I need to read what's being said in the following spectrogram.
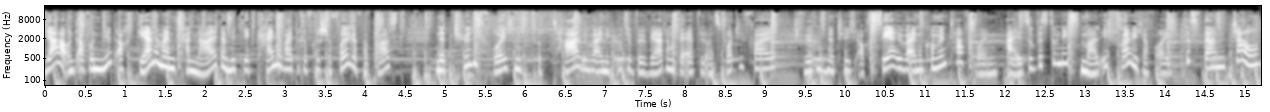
Ja, und abonniert auch gerne meinen Kanal, damit ihr keine weitere frische Folge verpasst. Natürlich freue ich mich total über eine gute Bewertung bei Apple und Spotify. Ich würde mich natürlich auch sehr über einen Kommentar freuen. Also bis zum nächsten Mal. Ich freue mich auf euch. Bis dann. Ciao.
